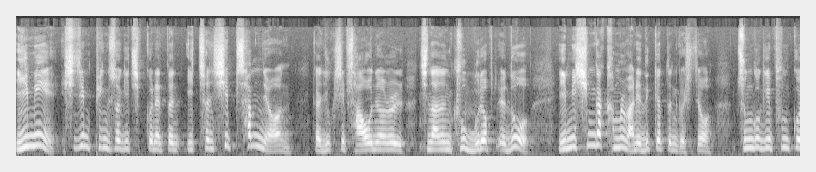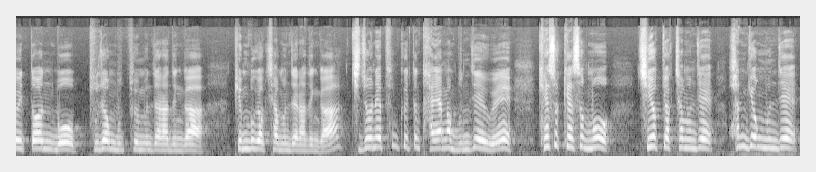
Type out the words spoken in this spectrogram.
이미 시진핑 주석이 집권했던 2013년 그러니까 64, 5년을 지나는 그 무렵에도 이미 심각함을 많이 느꼈던 것이죠. 중국이 품고 있던 뭐 부정부패 문제라든가 빈부격차 문제라든가 기존에 품고 있던 다양한 문제 외에 계속해서 뭐 지역 격차 문제, 환경 문제,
